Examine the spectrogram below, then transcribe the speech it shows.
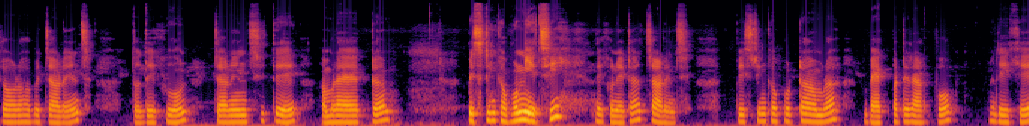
চওড়া হবে চার ইঞ্চ তো দেখুন, চার ইঞ্চিতে আমরা একটা পেস্টিং কাপড় নিয়েছি। দেখুন এটা চার ইঞ্চ পেস্টিং কাপড়টা আমরা ব্যাক পাটে রাখব, রেখে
